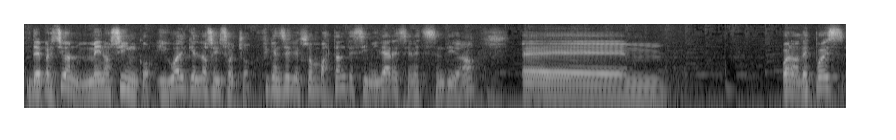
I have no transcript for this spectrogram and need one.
Depresión, menos 5, igual que el 268. Fíjense que son bastante similares en este sentido, ¿no? Eh, bueno, después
